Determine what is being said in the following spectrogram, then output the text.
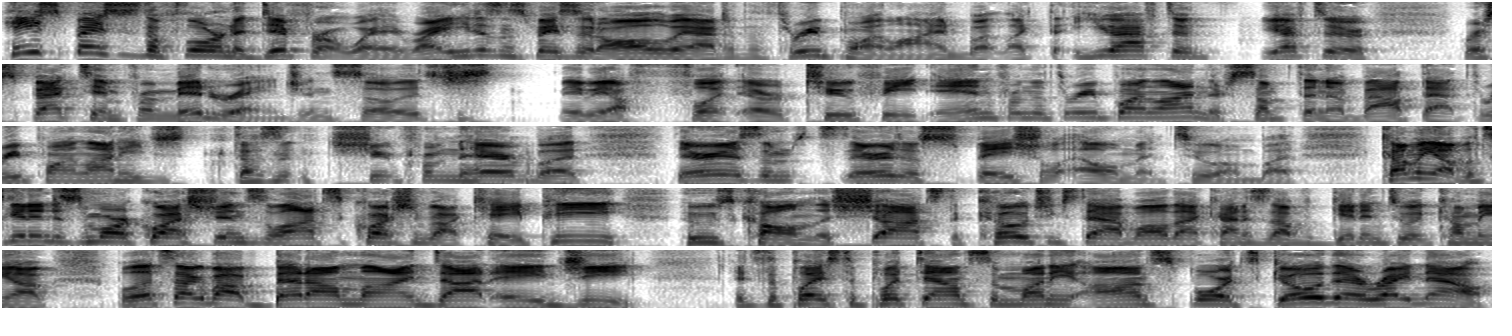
he spaces the floor in a different way, right? He doesn't space it all the way out to the three point line, but like you have to you have to respect him from mid range, and so it's just maybe a foot or two feet in from the three point line. There's something about that three point line. He just doesn't shoot from there, but there is some there is a spatial element to him. But coming up, let's get into some more questions. Lots of questions about KP, who's calling the shots, the coaching staff, all that kind of stuff. We'll get into it coming up. But let's talk about betonline.ag. It's the place to put down some money on sports. Go there right now.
